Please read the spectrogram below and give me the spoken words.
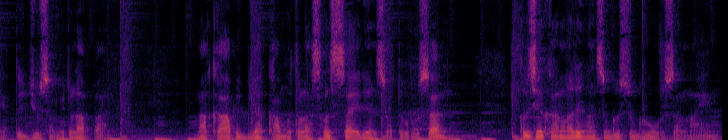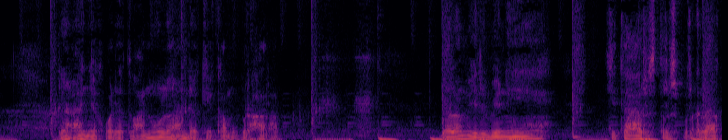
ayat 7 sampai 8. Maka apabila kamu telah selesai dari suatu urusan, Kerjakanlah dengan sungguh-sungguh urusan lain dan hanya kepada Tuhanlah hendaknya kamu berharap. Dalam hidup ini kita harus terus bergerak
